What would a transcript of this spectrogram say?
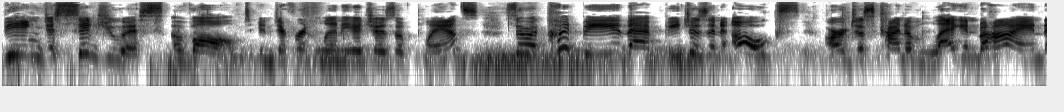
being deciduous evolved in different lineages of plants. So it could be that beeches and oaks are just kind of lagging behind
